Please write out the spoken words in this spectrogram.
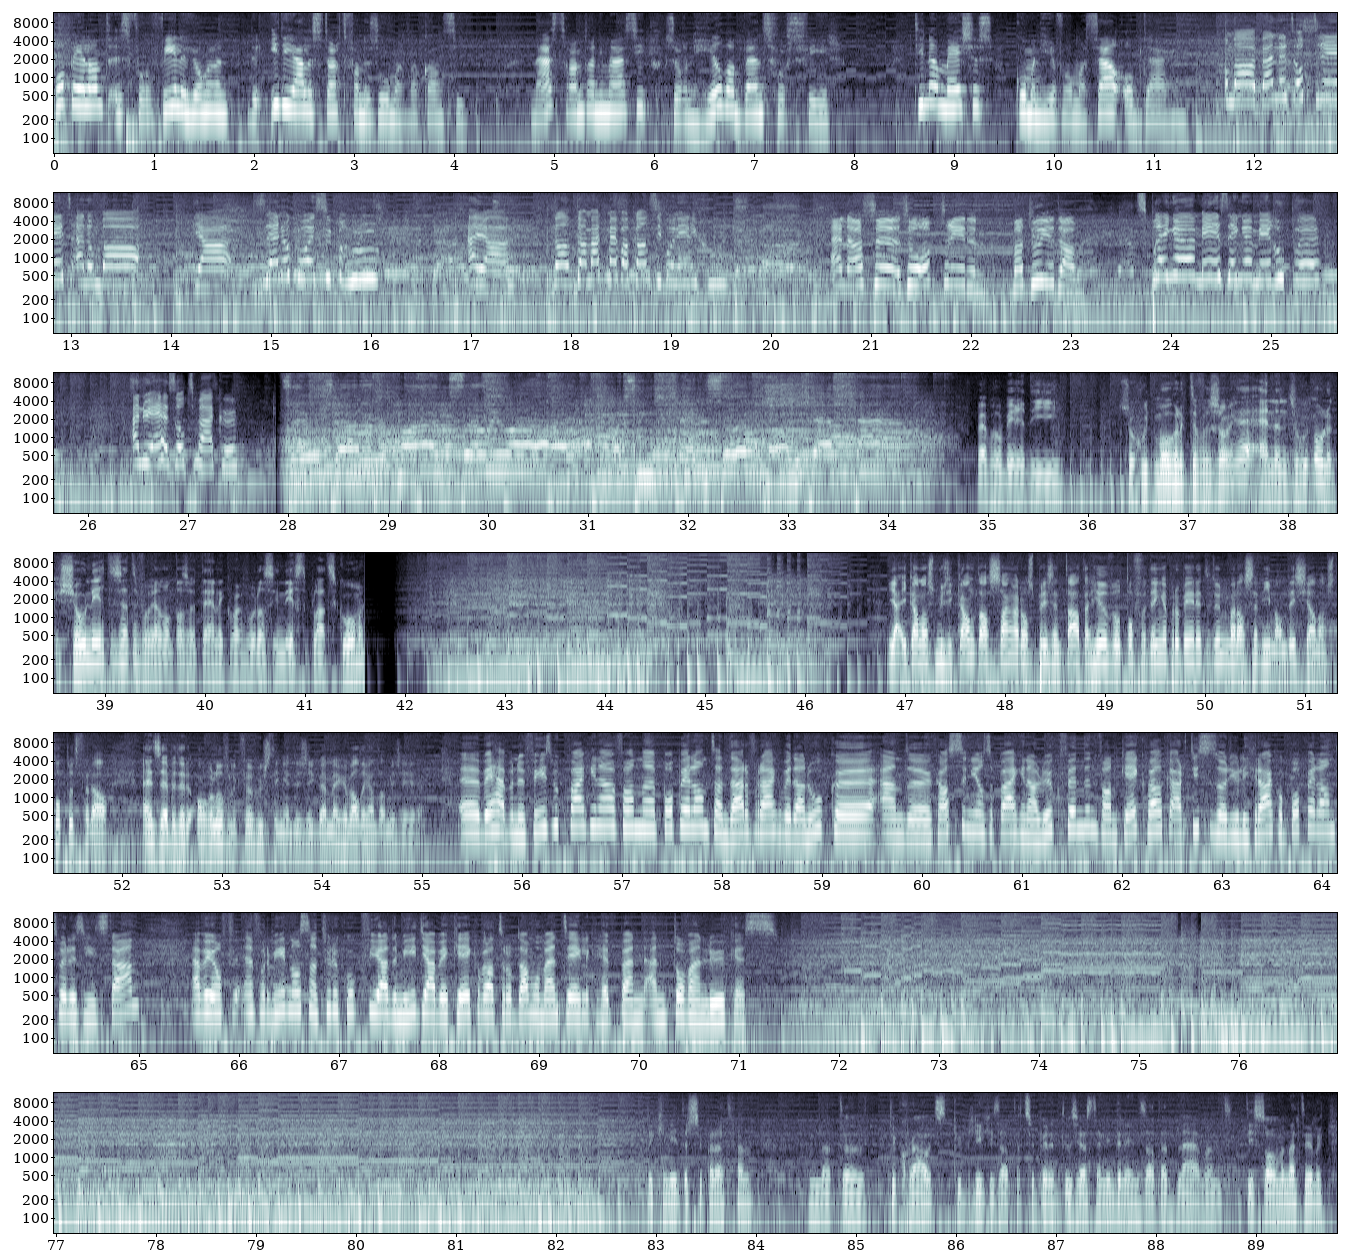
Popeiland is voor vele jongeren de ideale start van de zomervakantie. Naast strandanimatie zorgen heel wat bands voor sfeer. Tienermeisjes komen hiervoor massaal opdagen. Omdat Bandit optreedt en omdat ja, ze zijn ook gewoon supergoed. En ja, dat, dat maakt mijn vakantie volledig goed. En als ze zo optreden, wat doe je dan? Springen, meezingen, meeroepen en je eigen zot maken. Wij proberen die zo goed mogelijk te verzorgen en een zo goed mogelijke show neer te zetten voor hen, want dat is uiteindelijk waarvoor dat ze in de eerste plaats komen. Ja, ik kan als muzikant, als zanger, als presentator heel veel toffe dingen proberen te doen, maar als er niemand is, ja, dan stopt het verhaal. En ze hebben er ongelooflijk veel goesting in, dus ik ben mij geweldig aan het amuseren. Uh, wij hebben een Facebookpagina van uh, Popeiland en daar vragen we dan ook uh, aan de gasten die onze pagina leuk vinden van kijk, welke artiesten zouden jullie graag op Popeiland willen zien staan? En wij informeren ons natuurlijk ook via de media bij kijken wat er op dat moment eigenlijk hip en, en tof en leuk is. Ik geniet er super uit van. Omdat de, de crowd, het publiek is altijd super enthousiast en iedereen is altijd blij, want het is zomer natuurlijk.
